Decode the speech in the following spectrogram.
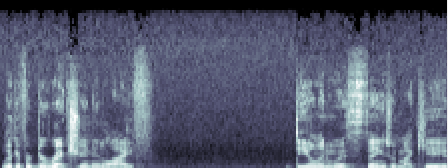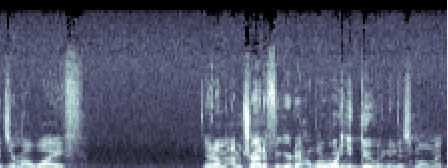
looking for direction in life, dealing with things with my kids or my wife. You know, I'm, I'm trying to figure it out. Lord, what are you doing in this moment?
